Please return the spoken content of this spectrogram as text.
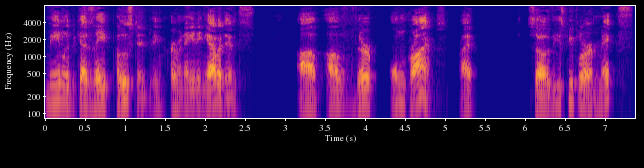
mainly because they posted incriminating evidence of their own crimes, right? So these people are a mix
